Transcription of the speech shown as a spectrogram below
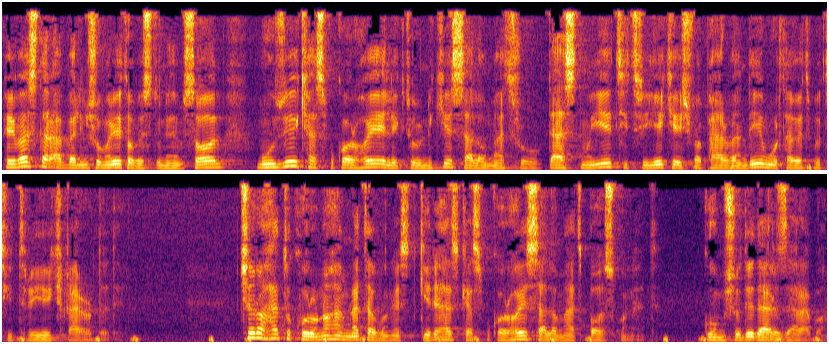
پیوست در اولین شماره تابستون امسال موضوع کسب و کارهای الکترونیکی سلامت رو دستمایه تیتر یکش و پرونده مرتبط با تیتر یک قرار داده. چرا حتی کرونا هم نتوانست گره از کسب و کارهای سلامت باز کند؟ گم شده در زربان.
